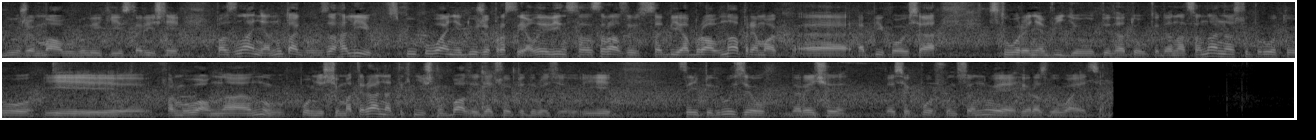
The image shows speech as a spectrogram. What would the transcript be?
дуже мав великі історичні познання. Ну так, взагалі, в спілкуванні дуже простий, але він зразу собі обрав напрямок, е, опікувався створенням відділу підготовки до національного супротиву і формував на ну, повністю матеріально-технічну базу для цього підрозділу. І цей підрозділ, до речі, до сих пор функціонує і розвивається.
